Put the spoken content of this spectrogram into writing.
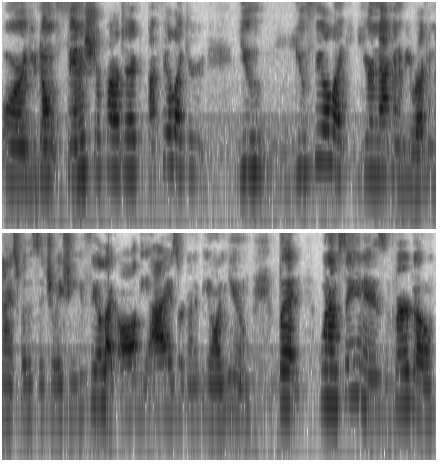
or you don't finish your project, I feel like you're, you, you feel like you're not going to be recognized for the situation. You feel like all the eyes are going to be on you. But what I'm saying is, Virgo,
